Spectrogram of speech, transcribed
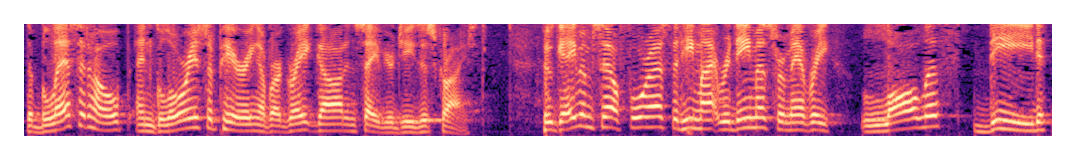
the blessed hope and glorious appearing of our great God and Savior, Jesus Christ who gave himself for us that he might redeem us from every lawless deed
